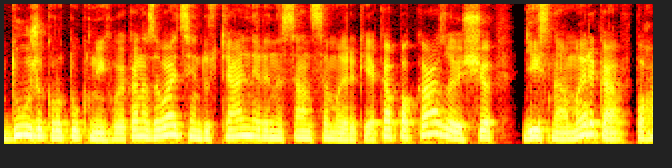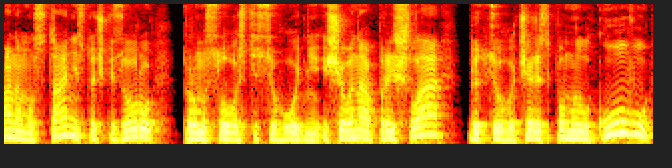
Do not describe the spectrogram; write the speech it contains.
дуже круту книгу, яка називається Індустріальний Ренесанс Америки, яка показує, що дійсно Америка в поганому стані з точки зору промисловості сьогодні, і що вона прийшла до цього через помилкову.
